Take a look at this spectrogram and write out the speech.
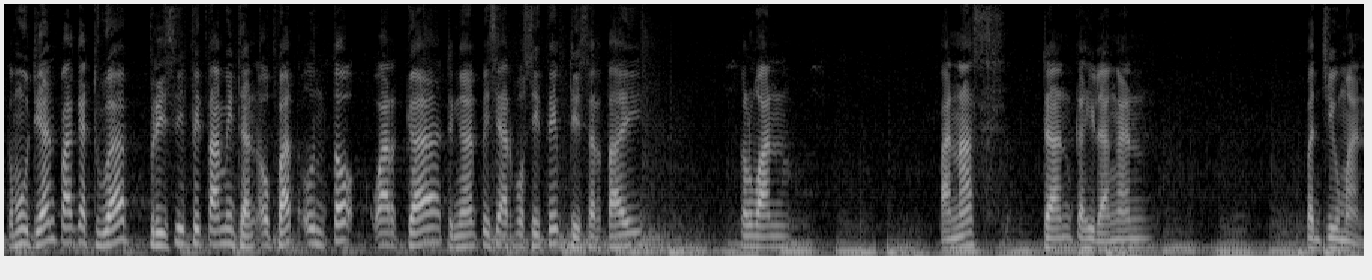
Kemudian paket dua berisi vitamin dan obat untuk warga dengan PCR positif disertai keluhan panas dan kehilangan penciuman.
